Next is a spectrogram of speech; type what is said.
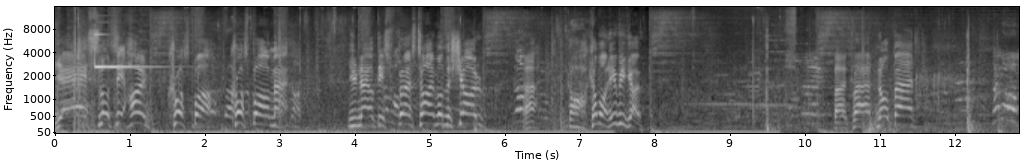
Yeah, slots it home. Crossbar. Crossbar, Matt. You nailed this first time on the show. Ah, Oh, come on. Here we go. Bad, bad. Not bad. Come on.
